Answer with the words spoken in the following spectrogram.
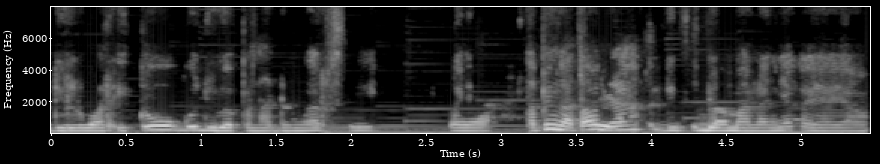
di luar itu gue juga pernah dengar sih kayak tapi nggak tahu ya di sebelah mananya kayak yang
